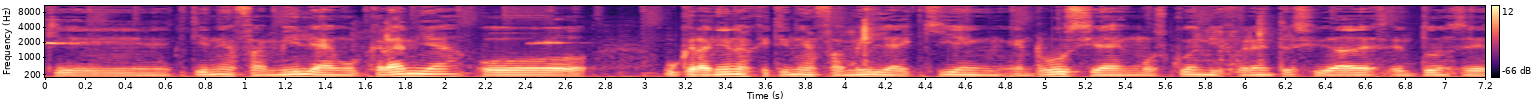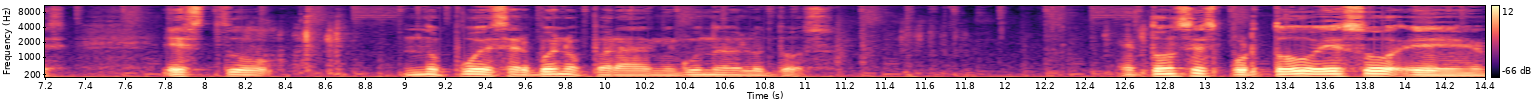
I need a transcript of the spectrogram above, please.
que tienen familia en Ucrania o ucranianos que tienen familia aquí en, en Rusia, en Moscú, en diferentes ciudades. Entonces esto no puede ser bueno para ninguno de los dos. Entonces, por todo eso, eh,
